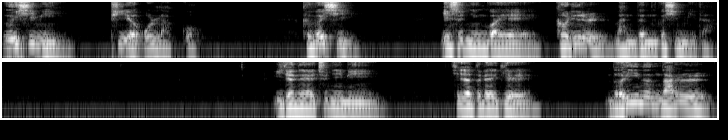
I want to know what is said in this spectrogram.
의심이 피어 올랐고 그것이 예수님과의 거리를 만든 것입니다. 이전에 주님이 제자들에게 너희는 나를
